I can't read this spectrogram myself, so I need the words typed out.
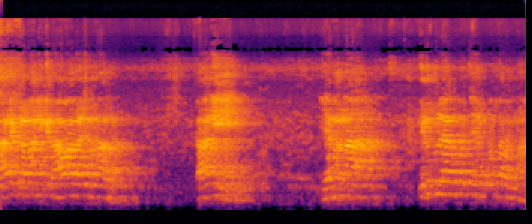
కార్యక్రమానికి రావాలని ఉన్నారు. కానీ ఏమన్నా తిరుగు లేకపోతే వెళ్ళిపోతారమ్మా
